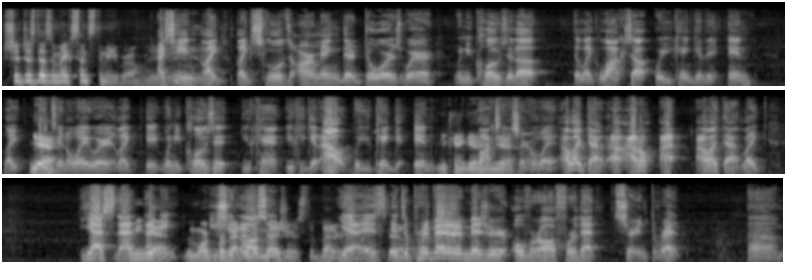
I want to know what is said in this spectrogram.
shit just doesn't make sense to me, bro. I seen like like schools arming their doors where when you close it up, it like locks up where you can't get it in. Like yeah. it's in a way where it, like it, when you close it, you can't you can get out, but you can't get in. You can't get Locks in, yeah. in a certain way. I like that. I, I don't I I like that. Like yes, that I mean, yeah, I mean, the more preventative also, measures, the better. Yeah, it's still. it's a preventative measure overall for that certain threat. Um,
